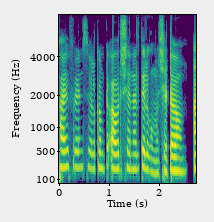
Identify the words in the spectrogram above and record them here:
Hi friends welcome to our channel Telugu ముచ్చట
